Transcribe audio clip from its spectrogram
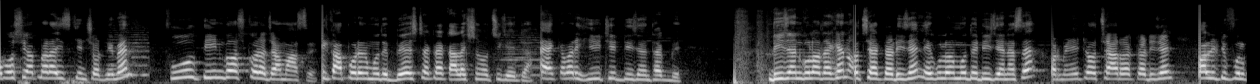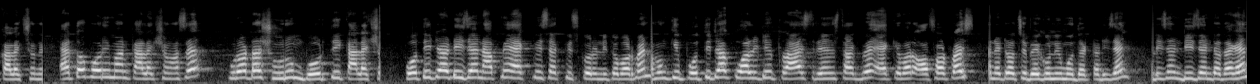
অবশ্যই আপনারা স্ক্রিনশট নেবেন ফুল তিন গজ করে জামা আছে। কাপড়ের মধ্যে বেস্ট একটা কালেকশন হচ্ছে কি এটা। একেবারে হিট হিট ডিজাইন থাকবে। ডিজাইনগুলো দেখেন, হচ্ছে একটা ডিজাইন, এগুলোর মধ্যে ডিজাইন আছে। এটা হচ্ছে আরও একটা ডিজাইন কোয়ালিটিফুল কালেকশন এত পরিমাণ কালেকশন আছে, পুরোটা শোরুম ভর্তি কালেকশন প্রতিটা ডিজাইন আপনি এক পিস এক পিস করে নিতে পারবেন, এমনকি প্রতিটা কোয়ালিটির প্রাইস রেঞ্জ থাকবে একেবারে অফার প্রাইস এটা হচ্ছে বেগুনির মধ্যে একটা ডিজাইন। ডিজাইন, ডিজাইনটা দেখেন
